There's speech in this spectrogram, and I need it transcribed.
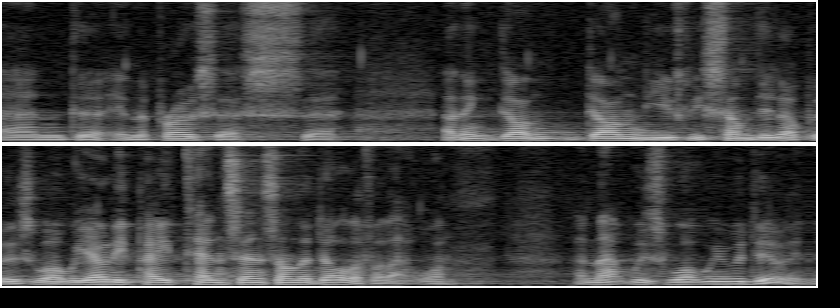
And uh, in the process, uh, I think Don, Don usually summed it up as, well, we only paid 10 cents on the dollar for that one. And that was what we were doing.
